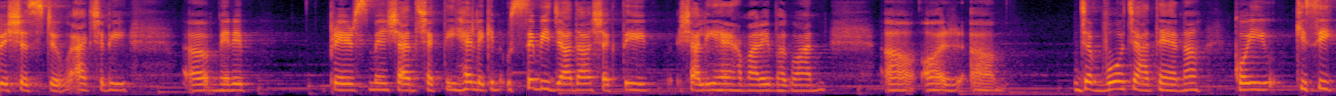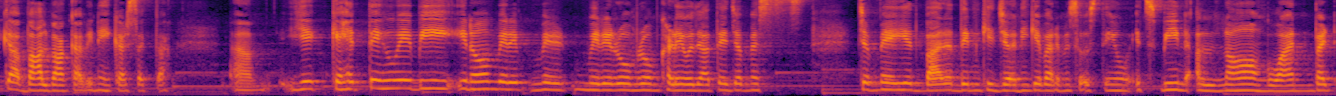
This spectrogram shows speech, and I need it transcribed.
wishes to. Actually, uh, मेरे प्रेयर्स में शायद शक्ति है लेकिन उससे भी ज़्यादा शक्तिशाली है हमारे भगवान। Uh, और uh, जब वो चाहते हैं ना कोई किसी का बाल बांका भी नहीं कर सकता। ये कहते हुए भी यू नो मेरे मेरे मेरे रोम रोम खड़े हो जाते हैं जब मैं जब मैं ये बारह दिन की जर्नी के बारे में सोचती हूँ it's been a long one but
